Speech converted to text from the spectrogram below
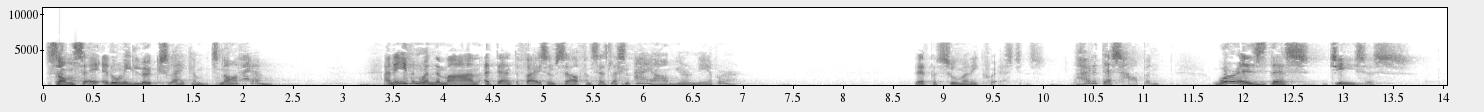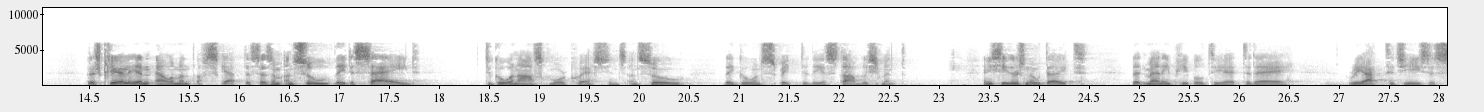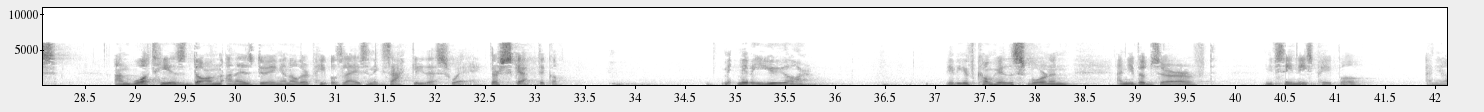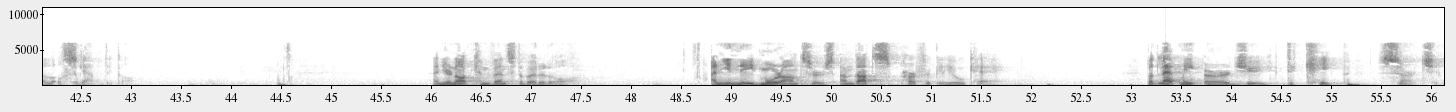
Some say, it only looks like him. It's not him. And even when the man identifies himself and says, listen, I am your neighbour, they've got so many questions. How did this happen? Where is this Jesus? There's clearly an element of skepticism, and so they decide to go and ask more questions, and so they go and speak to the establishment. And you see, there's no doubt that many people today react to Jesus and what he has done and is doing in other people's lives in exactly this way. They're skeptical. Maybe you are. Maybe you've come here this morning and you've observed and you've seen these people and you're a little skeptical. And you're not convinced about it all. And you need more answers, and that's perfectly okay. But let me urge you to keep searching.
